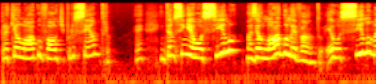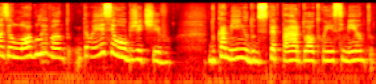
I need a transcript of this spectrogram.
para que eu logo volte para o centro. É? Então, sim, eu oscilo, mas eu logo levanto. Eu oscilo, mas eu logo levanto. Então, esse é o objetivo do caminho, do despertar, do autoconhecimento.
